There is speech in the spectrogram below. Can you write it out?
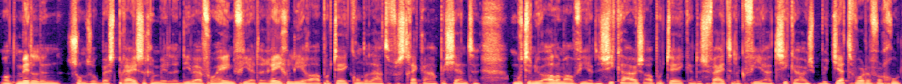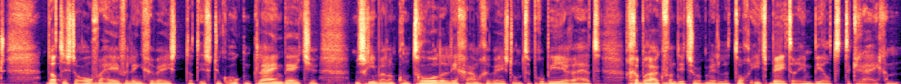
Want middelen, soms ook best prijzige middelen, die wij voorheen via de reguliere apotheek konden laten verstrekken aan patiënten, moeten nu allemaal via de ziekenhuisapotheek en dus feitelijk via het ziekenhuisbudget worden vergoed. Dat is de overheveling geweest. Dat is natuurlijk ook een klein beetje misschien wel een controlelichaam geweest om te proberen het gebruik van dit soort middelen toch iets beter in beeld te krijgen.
